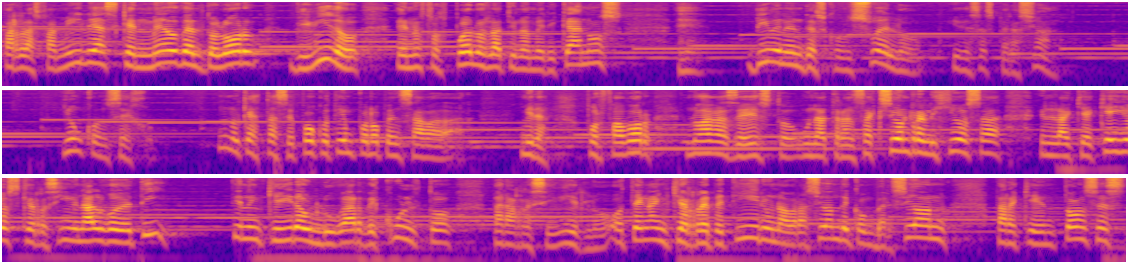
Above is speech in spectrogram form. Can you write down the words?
para las familias que en medio del dolor vivido en nuestros pueblos latinoamericanos eh, viven en desconsuelo y desesperación. Y un consejo, uno que hasta hace poco tiempo no pensaba dar. Mira, por favor, no hagas de esto una transacción religiosa en la que aquellos que reciben algo de ti tienen que ir a un lugar de culto para recibirlo o tengan que repetir una oración de conversión para que entonces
